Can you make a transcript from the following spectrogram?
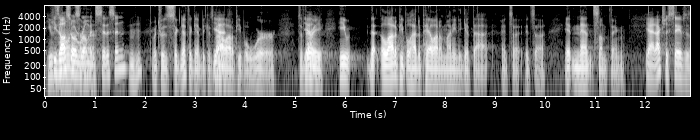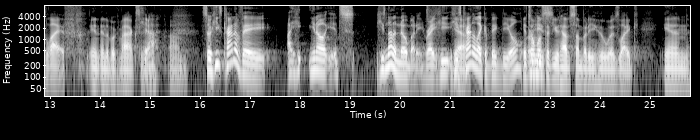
He He's also a going Roman somewhere. citizen. hmm Which was significant because not a lot of people were. It's a Yeah. very he that a lot of people had to pay a lot of money to get that. It's a it's a it meant something Yeah, it actually saves his life. in, in the book of Acts. Yeah. Yeah. Um, So he's kind of a, I, you know, it's he's not a nobody, right? He he's Yeah. kind of like a big deal. It's almost if you'd have somebody who was like in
